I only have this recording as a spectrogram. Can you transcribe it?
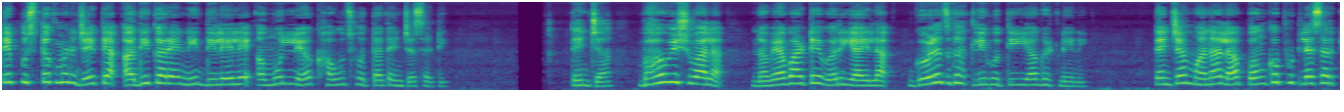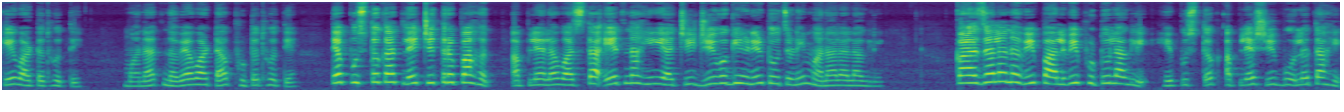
ते पुस्तक म्हणजे त्या अधिकाऱ्यांनी दिलेले अमूल्य खाऊच होता त्यांच्यासाठी. त्यांच्या भावविश्वाला नव्या वाटेवर यायला गळच घातली होती या घटनेने. त्यांच्या मनाला पंख फुटल्यासारखे वाटत होते. मनात नव्या वाटा फुटत होत्या. त्या पुस्तकातले चित्र पाहत आपल्याला वाचता येत नाही याची जीवघेणी टोचणी मनाला लागली. काळजाला नवी पालवी फुटू लागली हे पुस्तक आपल्याशी बोलत आहे.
